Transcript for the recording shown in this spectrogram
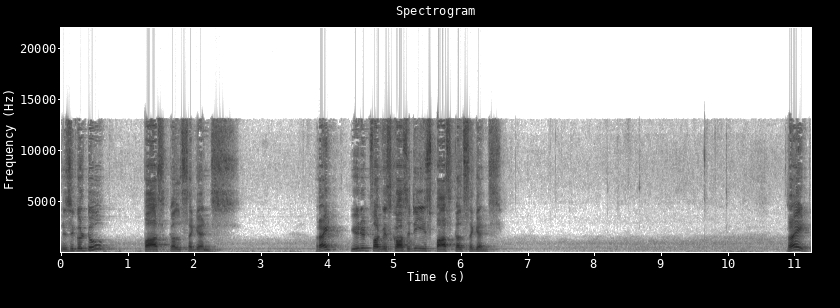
is equal to Pascal seconds right? Unit for viscosity is Pascal seconds right?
